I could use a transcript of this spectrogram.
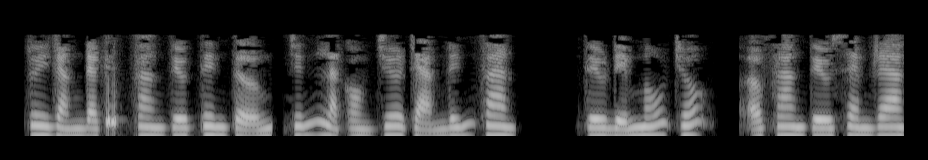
tuy rằng đã kích Phan Tiêu tin tưởng, chính là còn chưa chạm đến Phan. Tiêu điểm mấu chốt, ở Phan Tiêu xem ra,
